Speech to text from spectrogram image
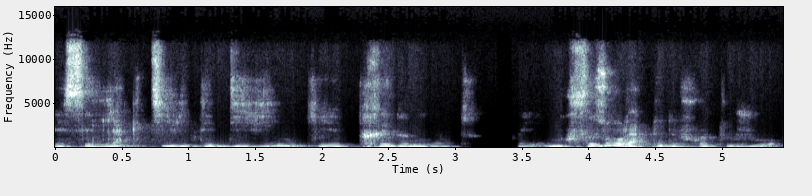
et c'est l'activité divine qui est prédominante. Nous faisons l'acte de foi toujours,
